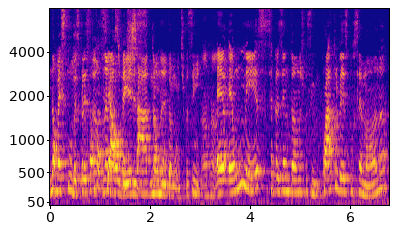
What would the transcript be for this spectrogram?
Não, mas tudo, a expressão É um facial negócio deles fechado, não né? muda muito. Tipo assim, Aham. é, é um mês se apresentando, tipo assim, quatro vezes por semana.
